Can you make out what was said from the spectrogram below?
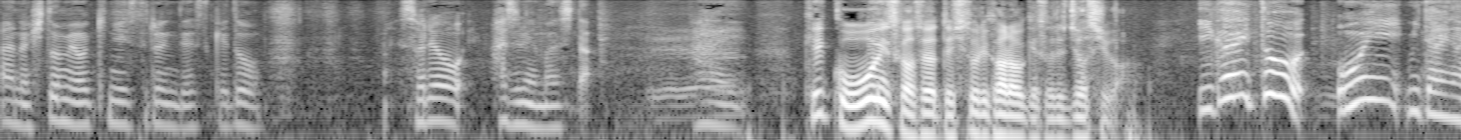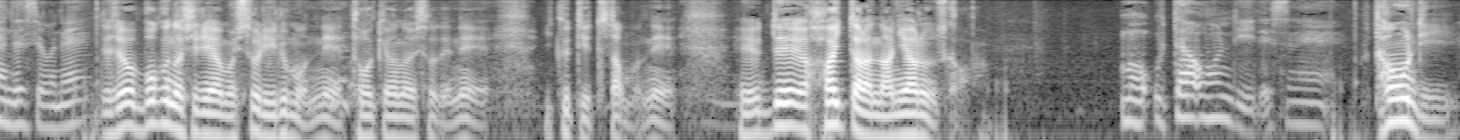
あの人目を気にするんですけどそれを始めました、はい、結構多いんですか？そうやって一人カラオケする女子は。意外と多いみたいなんですよね。でしょ？僕の知り合いも一人いるもんね。東京の人でね。行くって言ってたもんね。えーで入ったら何やるんですか？もう歌オンリーですね。歌オンリ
